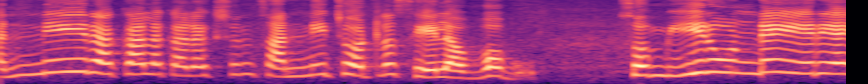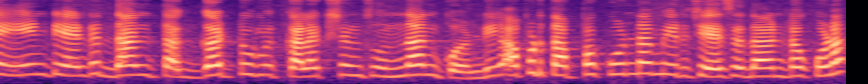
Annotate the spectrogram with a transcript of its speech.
అన్ని రకాల కలెక్షన్స్ అన్ని చోట్ల సేల్ అవ్వవు. సో మీరు ఉండే ఏరియా ఏంటి అంటే దానికి తగ్గట్టు మీకు కలెక్షన్స్ ఉందనుకోండి అప్పుడు తప్పకుండా మీరు చేసే దాంట్లో కూడా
